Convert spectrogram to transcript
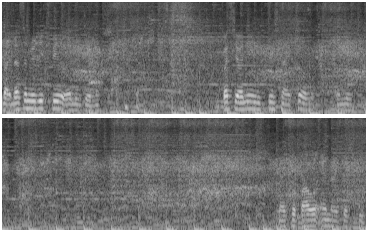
But it doesn't really feel early game. Because you only increase nitro only. Nitro power and nitro speed.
